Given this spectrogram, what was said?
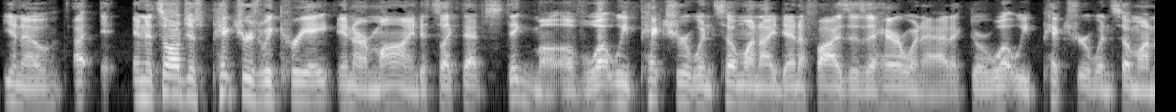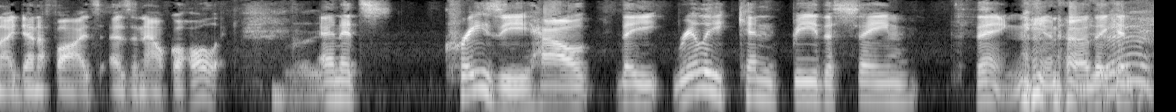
you know, and it's all just pictures we create in our mind. It's like that stigma of what we picture when someone identifies as a heroin addict or what we picture when someone identifies as an alcoholic. Right. And it's crazy how they really can be the same thing you know yeah. they can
